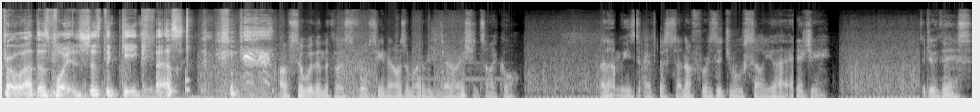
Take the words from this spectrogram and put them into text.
Bro, at this point. It's just a geek fest. I'm still within the first 14 hours of my regeneration cycle. And that means I have just enough residual cellular energy to do this.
